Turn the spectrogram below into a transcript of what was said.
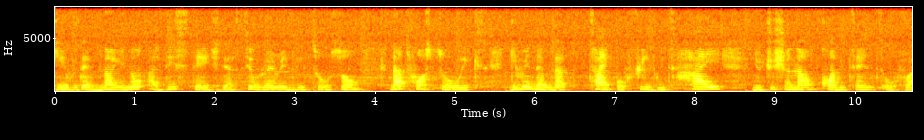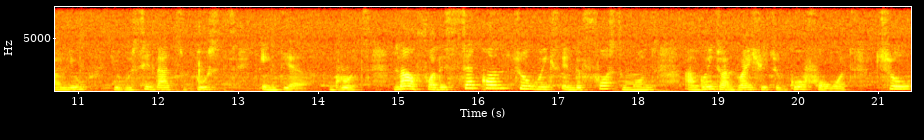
give them. Now you know at this stage they are still very little. So that first two weeks giving them that type of feed with high nutritional content or value you will see that boost in their growth. Now for the second two weeks in the first month i'm going to advise you to go forward 2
